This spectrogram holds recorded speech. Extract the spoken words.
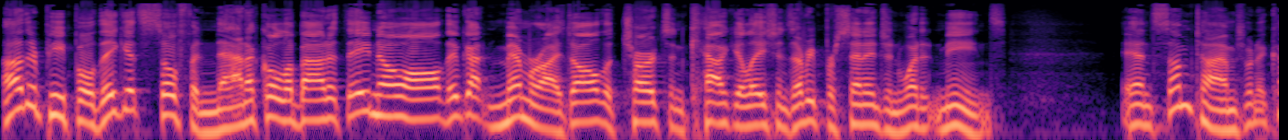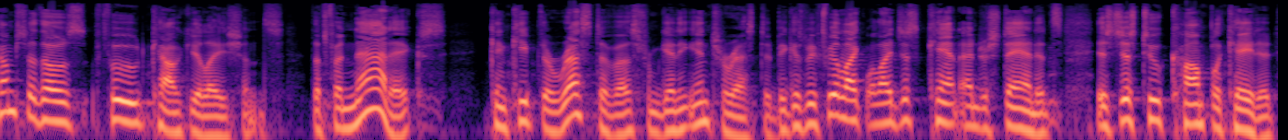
Other people, they get so fanatical about it. They know all, they've got memorized all the charts and calculations, every percentage and what it means. And sometimes when it comes to those food calculations, the fanatics can keep the rest of us from getting interested because we feel like, well, I just can't understand. It's, it's just too complicated.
